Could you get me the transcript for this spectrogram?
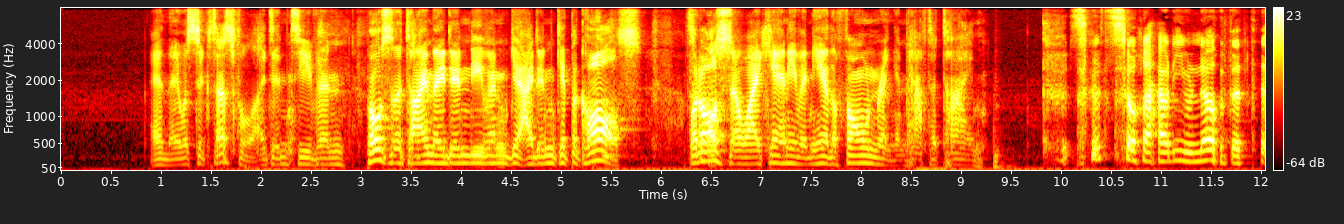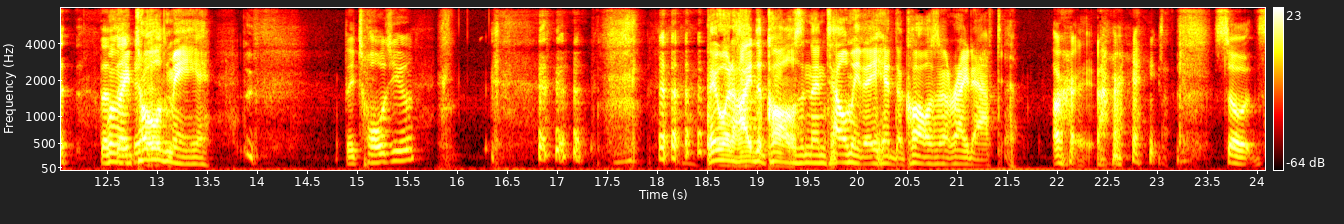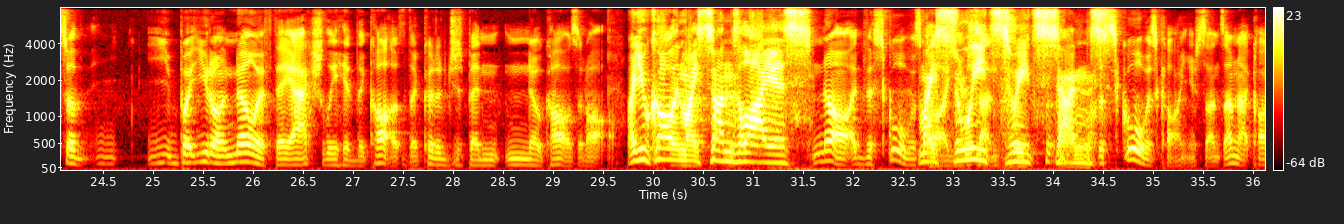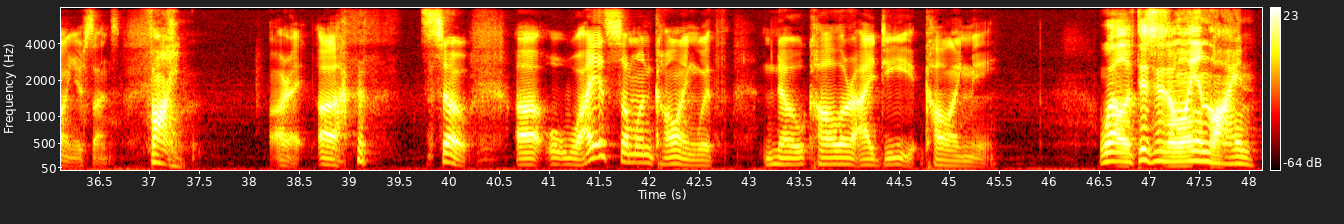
And they were successful. I didn't even. Most of the time, they didn't even get. I didn't get the calls. But also, I can't even hear the phone ringing half the time. so, how do you know that, that, that Well, they hit- told me. they told you? They would hide the calls and then tell me they hid the calls right after. All right, all right. So, so, but you don't know if they actually hid the calls. There could have just been no calls at all. Are you calling my sons liars? No, the school was My calling sweet, your sons. sweet The school was calling your sons. I'm not calling your sons. Fine. All right. Uh, so, uh, why is someone calling with no caller ID calling me? Well, if this is a landline,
